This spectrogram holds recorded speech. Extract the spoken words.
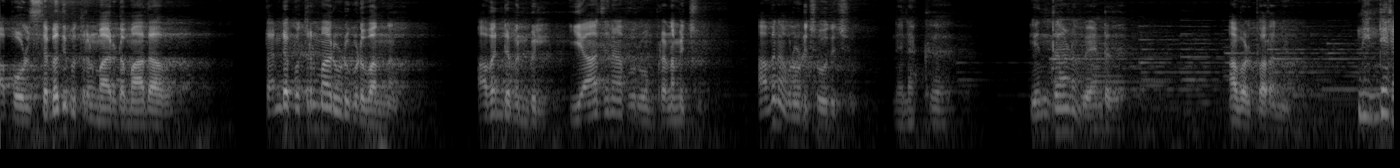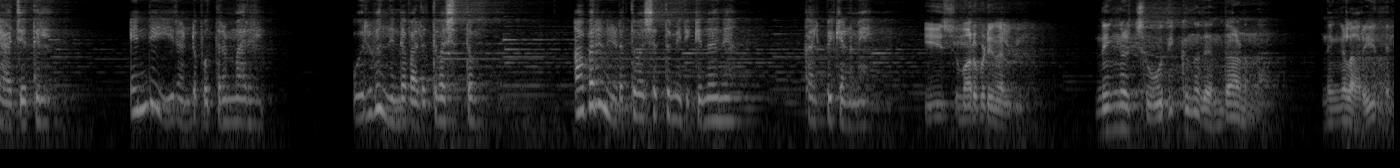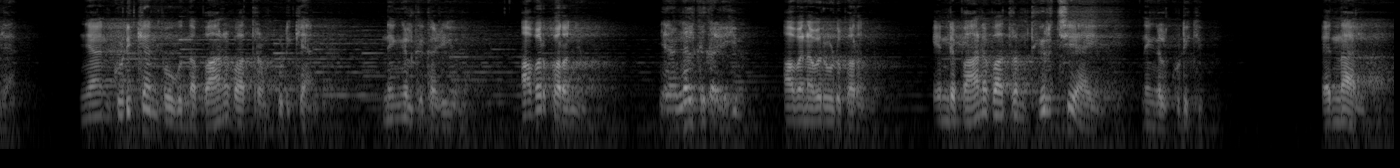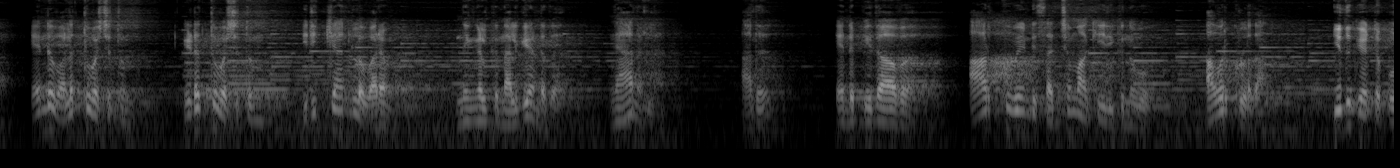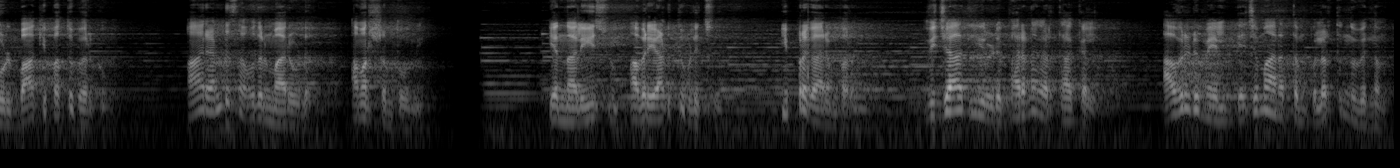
അപ്പോൾ സെബദിപുത്രന്മാരുടെ മാതാവ് തന്റെ പുത്രന്മാരോടുകൂടെ വന്ന് അവന്റെ മുൻപിൽ യാചനാപൂർവം പ്രണമിച്ചു. അവൻ അവളോട് ചോദിച്ചു നിനക്ക് എന്താണ് വേണ്ടത്? അവൾ പറഞ്ഞു നിന്റെ രാജ്യത്തിൽ എന്റെ ഈ രണ്ട് പുത്രന്മാരിൽ ഒരുവൻ നിന്റെ വലത്തുവശത്തും അവരൻ ഇടത്തുവശത്തും ഇരിക്കുന്നതിന് കൽപ്പിക്കണമേ. യേശു മറുപടി നൽകി നിങ്ങൾ ചോദിക്കുന്നത് എന്താണെന്ന് നിങ്ങൾ അറിയുന്നില്ല. ഞാൻ കുടിക്കാൻ പോകുന്ന പാനപാത്രം കുടിക്കാൻ നിങ്ങൾക്ക് കഴിയും അവർ പറഞ്ഞു ഞങ്ങൾക്ക് കഴിയും. അവൻ അവരോട് പറഞ്ഞു എന്റെ പാനപാത്രം തീർച്ചയായും നിങ്ങൾ കുടിക്കും. എന്നാൽ എന്റെ വലത്തുവശത്തും ഇടത്തുവശത്തും ഇരിക്കാനുള്ള വരം നിങ്ങൾക്ക് നൽകേണ്ടത് ഞാനല്ല. അത് എന്റെ പിതാവ് ആർക്കുവേണ്ടി സജ്ജമാക്കിയിരിക്കുന്നുവോ അവർക്കുള്ളതാണ്. ഇത് കേട്ടപ്പോൾ ബാക്കി പത്തു പേർക്കും ആ രണ്ട് സഹോദരന്മാരോട് അമർഷം തോന്നി. എന്നാൽ യേശു അവരെ അടുത്തു വിളിച്ച് ഇപ്രകാരം പറഞ്ഞു വിജാതീയരുടെ ഭരണകർത്താക്കൾ അവരുടെ മേൽ യജമാനത്വം പുലർത്തുന്നുവെന്നും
